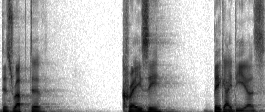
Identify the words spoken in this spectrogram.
disruptive, crazy, big ideas,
